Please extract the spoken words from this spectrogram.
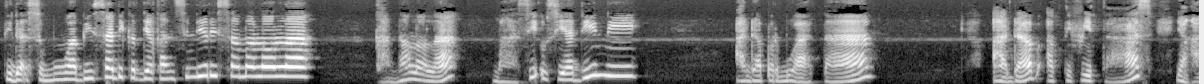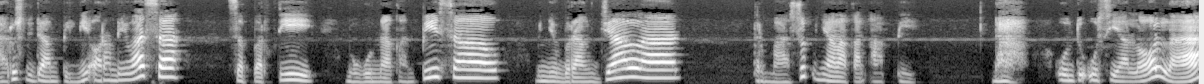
Tidak semua bisa dikerjakan sendiri sama Lola. Karena Lola masih usia dini ada perbuatan, ada aktivitas yang harus didampingi orang dewasa, seperti menggunakan pisau, menyeberang jalan, termasuk menyalakan api. Nah, untuk usia Lola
